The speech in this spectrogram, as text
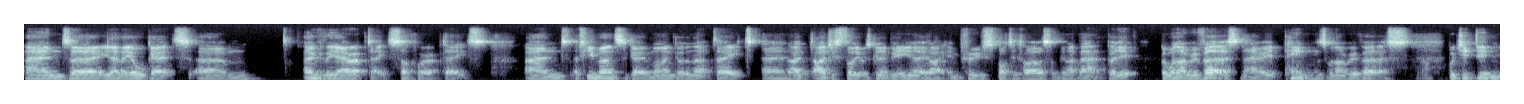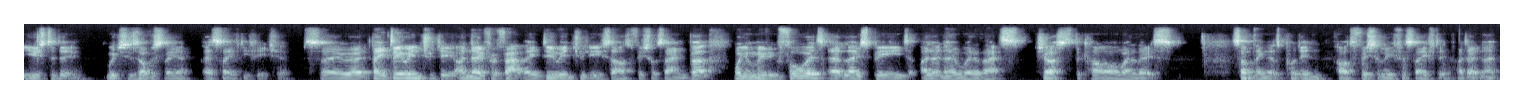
and uh, you know they all get um, over the air updates, software updates. And a few months ago, mine got an update, and I, I just thought it was going to be, you know, like improved Spotify or something like that. But it, but when I reverse now, it pings when I reverse, oh. which it didn't used to do which is obviously a, a safety feature. So uh, they do introduce, I know for a fact they do introduce artificial sound, but when you're moving forward at low speed, I don't know whether that's just the car or whether it's something that's put in artificially for safety. I don't know.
